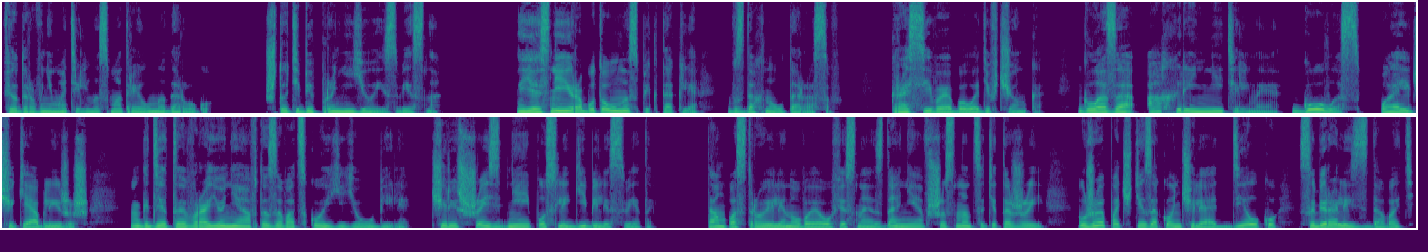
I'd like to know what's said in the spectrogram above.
Федор внимательно смотрел на дорогу. Что тебе про нее известно? Я с ней работал на спектакле, вздохнул Тарасов. Красивая была девчонка. Глаза охренительные, голос, пальчики оближешь. Где-то в районе автозаводской ее убили через шесть дней после гибели Светы. Там построили новое офисное здание в 16 этажей, уже почти закончили отделку, собирались сдавать.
